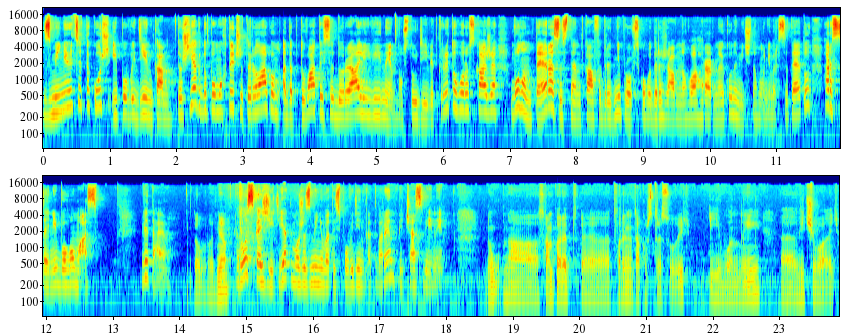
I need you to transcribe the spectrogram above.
Змінюється також і поведінка. Тож як допомогти чотирилапим адаптуватися до реалій війни? У студії відкритого розкаже волонтер, асистент кафедри Дніпровського державного аграрно-економічного університету Арсеній Богомаз. Вітаю! Доброго дня. Розкажіть, як може змінюватись поведінка тварин під час війни? Ну насамперед е, тварини також стресують і вони е, відчувають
